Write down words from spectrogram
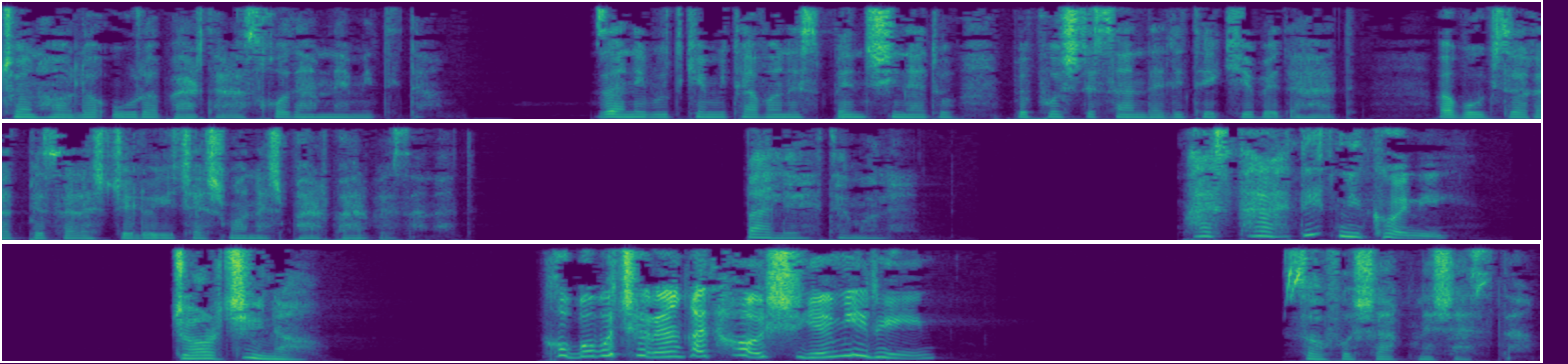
چون حالا او را برتر از خودم نمی دیدم. زنی بود که می توانست بنشیند و به پشت صندلی تکیه بدهد و بگذارد پسرش جلوی چشمانش پرپر بزند. بله احتمالا. پس تهدید می‌کنی؟ جورجینا خب بابا چرا انقدر حاشیه میرین؟ صاف و شق نشستم.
